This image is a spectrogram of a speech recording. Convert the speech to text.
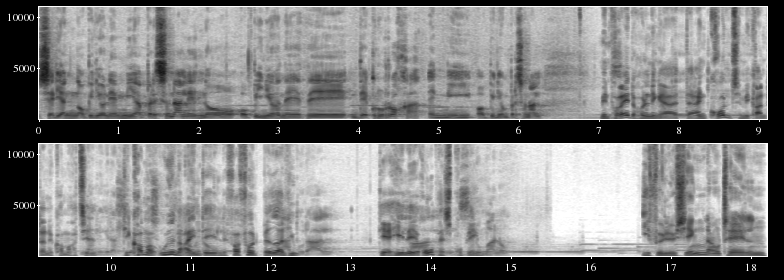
serían opiniones mías personales, no opiniones de, de Cruz Roja. En mi opinión personal, Min private holdning er, at der er en grund til, at migranterne kommer hertil. De kommer uden ejendele for at få et bedre liv. Det er hele Europas problem. Ifølge Schengen-aftalen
